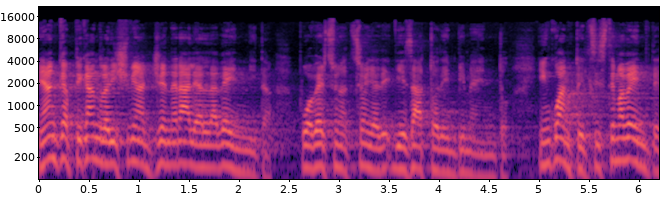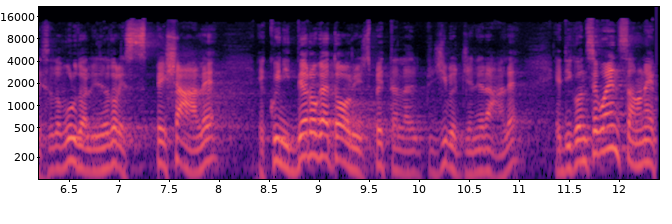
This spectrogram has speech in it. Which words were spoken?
Neanche applicando la disciplina generale alla vendita può aversi un'azione di esatto adempimento, in quanto il sistema vendita è stato voluto dal legislatore speciale e quindi derogatorio rispetto al principio generale e di conseguenza non è,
